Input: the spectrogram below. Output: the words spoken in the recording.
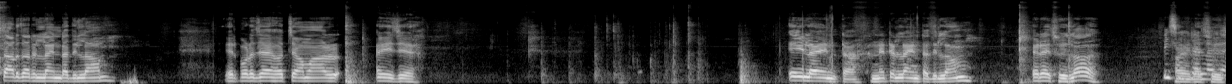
চার্জারের লাইনটা দিলাম। এরপরে যায় হচ্ছে আমার এই যে এই লাইনটা নেটের লাইনটা দিলাম। এটাই সুইচ লা হ্যাঁ, এটা সুইচ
